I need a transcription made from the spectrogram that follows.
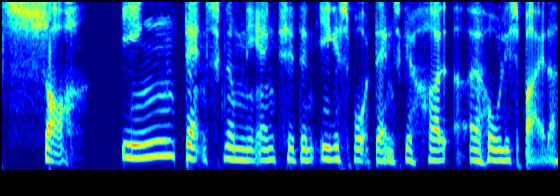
Så ingen dansk nominering til den ikke sport danske hold, uh, Holy Spider.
